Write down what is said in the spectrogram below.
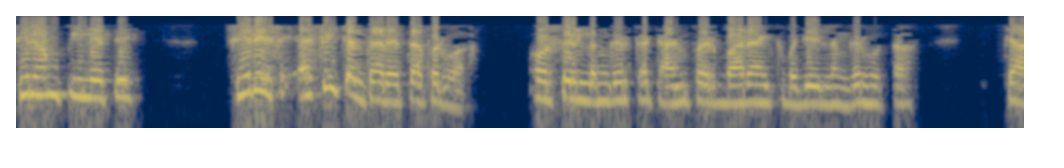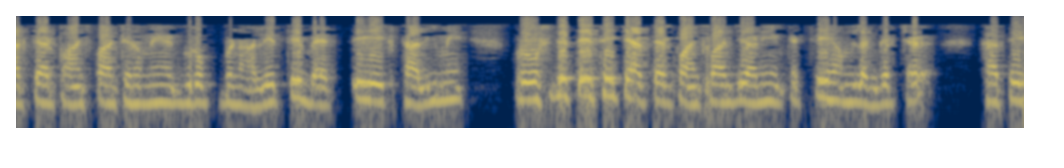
फिर हम पी लेते। फिर ऐसे ही चलता रहता परवाह। और फिर लंगर का टाइम पर बारह, एक बजे लंगर होता। चार चार, पाँच पाँच हमें ग्रुप बना लेते, बैठते एक थाली में। परोस देते थे चार चार, पाँच पाँच जाने इकट्ठे हम लंगर खाते।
